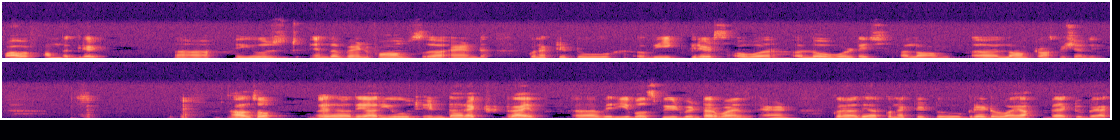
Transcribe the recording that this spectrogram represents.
power from the grid uh, used in the wind farms uh, and connected to weak grids over a low voltage along a long transmission. Also, uh, they are used in direct drive, uh, variable speed wind turbines, and uh, they are connected to grid via back to back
